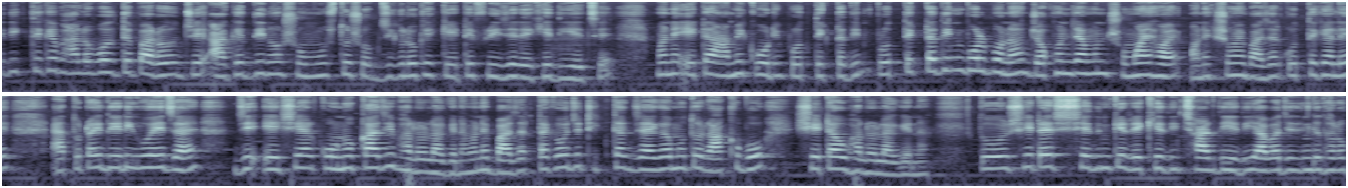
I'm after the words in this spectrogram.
এদিক থেকে ভালো বলতে পারো যে আগের দিন ও সমস্ত সবজিগুলোকে কেটে ফ্রিজে রেখে দিয়েছে। মানে এটা আমি করি প্রত্যেকটা দিন। প্রত্যেকটা দিন বলব না, যখন যেমন সময় হয়, অনেক সময় বাজার করতে গেলে এতটাই দেরি হয়ে যায় যে এসে আর কোনো কাজই ভালো লাগে না। মানে বাজারটাকেও যে ঠিকঠাক জায়গা মতো রাখব, সেটাও ভালো লাগে না। তো সেটা সেদিনকে রেখে দিই, ছাড় দিয়ে দিই। আবার যেদিনকে ধরো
